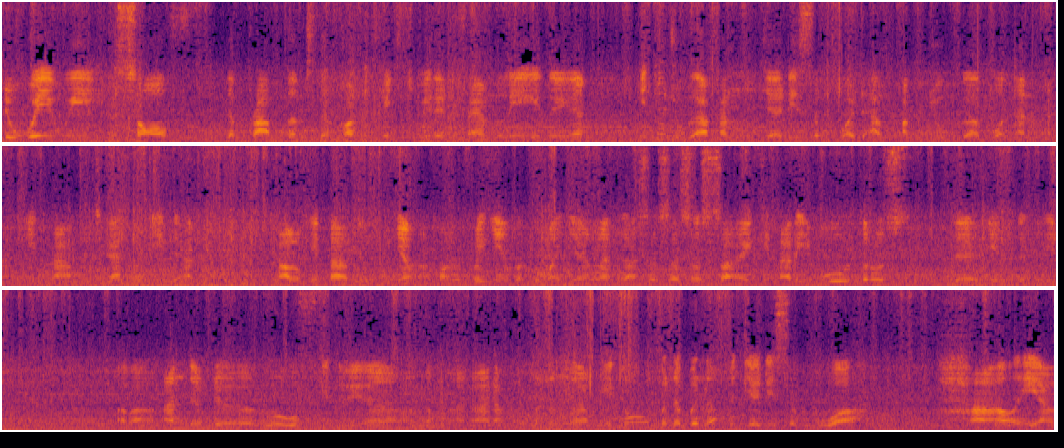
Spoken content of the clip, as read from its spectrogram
the way we solve the problems the conflicts within family gitu ya itu juga akan menjadi sebuah dampak juga buat anak-anak kita jika tidak. Kalau kita punya konflik yang berkepanjangan nggak selesai-selesai kita ribut terus the, in the, apa, under the roof gitu ya anak-anak mendengar itu benar-benar menjadi sebuah hal yang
